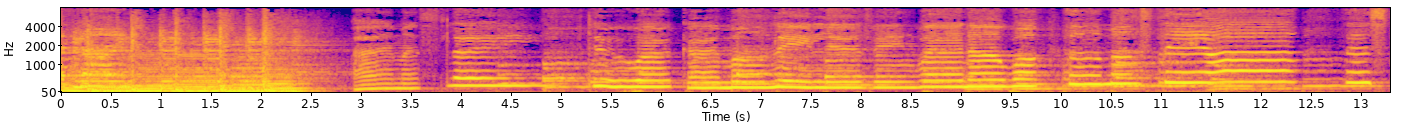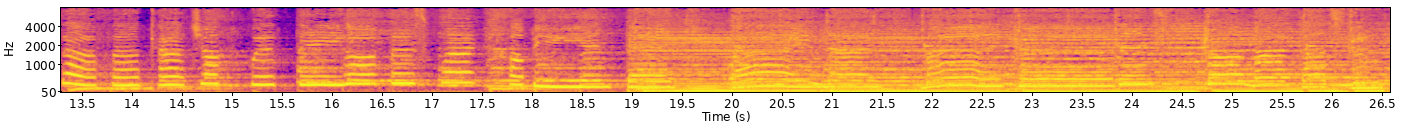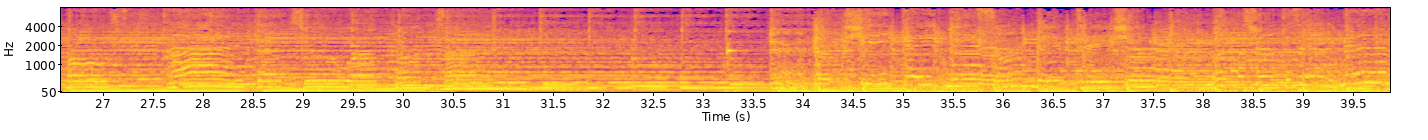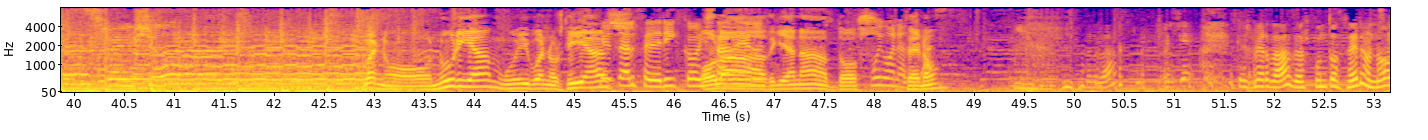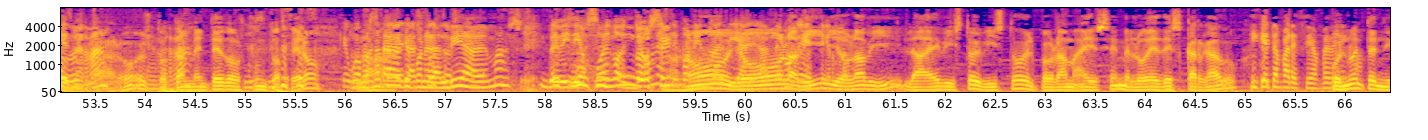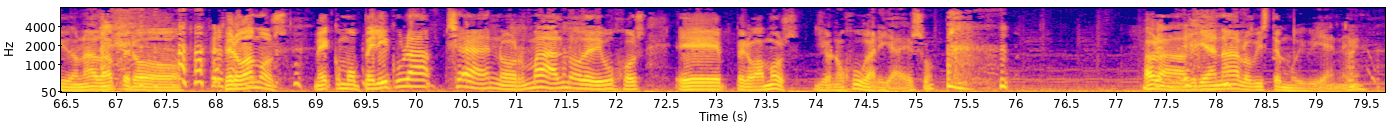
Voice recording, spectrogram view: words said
At nine. I'm a slave to work. I'm only living when I walk Muy buenos días. ¿Qué tal, Federico, Hola, Isabel? Adriana, 2 Muy buenos 0. días. ¿Verdad? Que es verdad, 2.0, ¿no? Es Dos- verdad. Claro, es Es totalmente 2.0. Qué Vamos guapa a tener que poner al fotos, día, ¿eh? además. Sí. De videojuegos, yo me sí. estoy poniendo No, al día, yo la vi, decirlo. yo la vi, la he visto, he visto el programa ese, me lo he descargado. ¿Y qué te pareció, Federico? Pues no he entendido nada, pero pero vamos, me, como película, che, normal, no de dibujos, eh, pero vamos, yo no jugaría eso. Ahora, Adriana, lo viste muy bien, ¿eh?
